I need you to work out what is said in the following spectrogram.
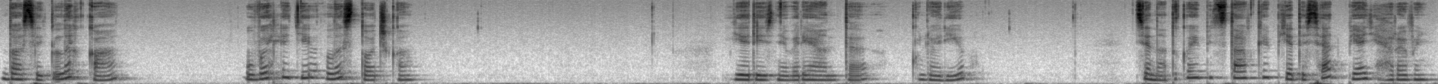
досить легка у вигляді листочка. Є різні варіанти кольорів. Ціна такої підставки 55 гривень.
